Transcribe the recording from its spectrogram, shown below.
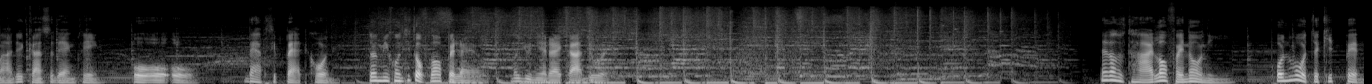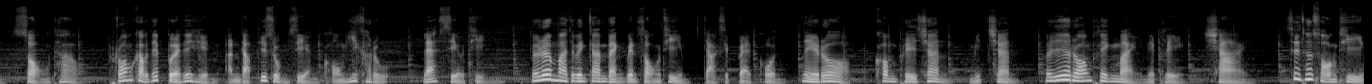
มาด้วยการแสดงเพลง OOO แบบ 18 คน โดยมีคนที่ตกรอบไปแล้วมาอยู่ในรายการด้วย ในตอนสุดท้ายรอบไฟนอลนี้ผลโหวตจะคิดเป็น 2 เท่า พร้อมกับได้เปิดให้เห็นอันดับที่สุ่มเสี่ยงของฮิคารุและเสี่ยวถิง โดยเริ่มมาจะเป็นการแบ่งเป็น 2 ทีมจาก 18 คน ในรอบ Completion Mission โดยจะได้ร้องเพลงใหม่ในเพลง Shine ซึ่งทั้ง 2 ทีม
